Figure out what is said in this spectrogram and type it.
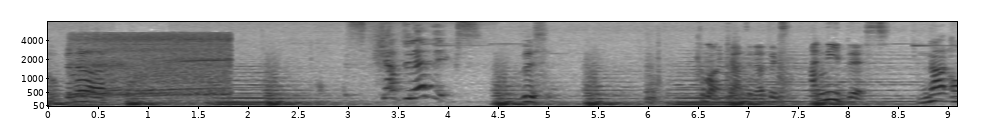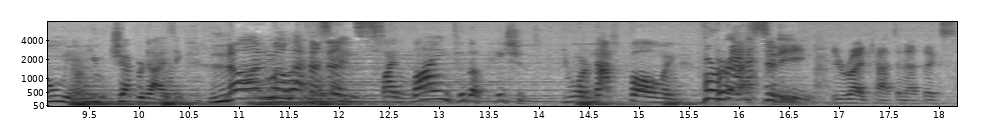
Open up. It's Captain Ethics! Listen. Come on, Captain Ethics. I need this. Not only are you jeopardizing Non-maleficence! by lying to the patient, you are not following veracity. You're right, Captain Ethics.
